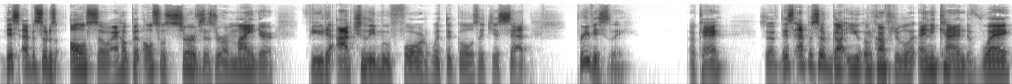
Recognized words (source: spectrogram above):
this episode is also, I hope it also serves as a reminder for you to actually move forward with the goals that you set previously. Okay? So if this episode got you uncomfortable in any kind of way,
